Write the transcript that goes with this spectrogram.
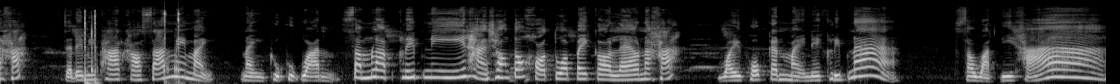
นะคะ จะได้ไม่พลาดข่าวสารใหม่ๆ ในทุกๆวันสำหรับคลิปนี้ทางช่องต้องขอตัวไปก่อนแล้วนะคะ ไว้พบกันใหม่ในคลิปหน้า สวัสดีค่ะ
